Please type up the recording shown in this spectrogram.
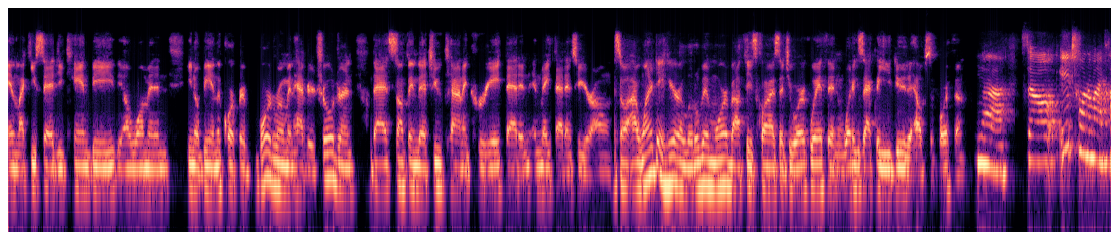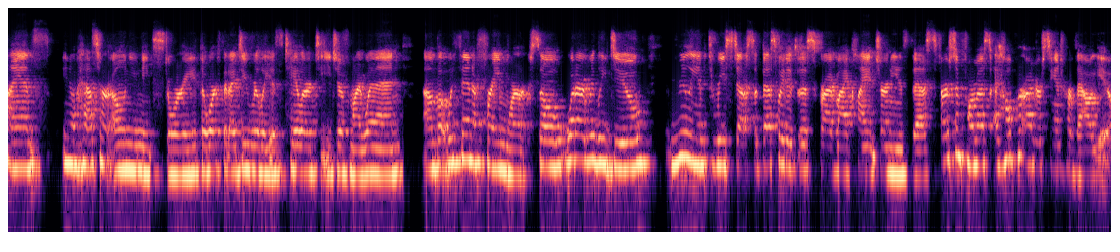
and like you said, you can be a woman you know, be in the corporate boardroom and have your children, that's something that you kind of create that and, and make that into your own. So I wanted to hear a little bit more about these clients that you work with and what exactly you do to help support them. Yeah. So each one of my clients you know, has her own unique story. The work that I do really is tailored to each of my women, um, but within a framework. So, what I really do, really in three steps, the best way to describe my client journey is this. First and foremost, I help her understand her value.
